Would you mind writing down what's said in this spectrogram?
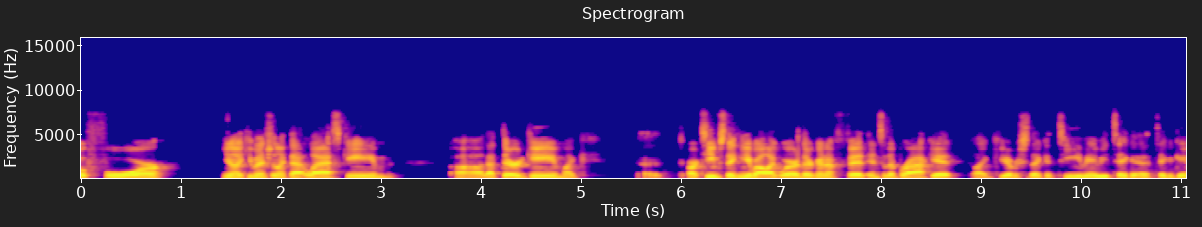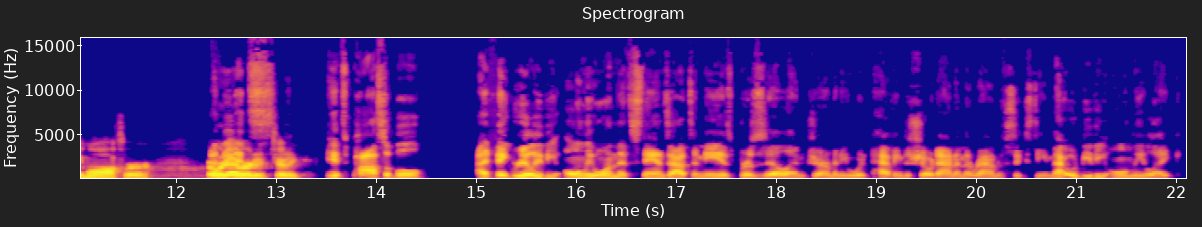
before, you know, like you mentioned, like that last game, uh, that third game, like uh, are teams thinking about like where they're gonna fit into the bracket? Like, you ever see like a team maybe take a take a game off or or I mean, whatever to try to? It's possible. I think really the only one that stands out to me is Brazil and Germany would having to show down in the round of 16. That would be the only like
